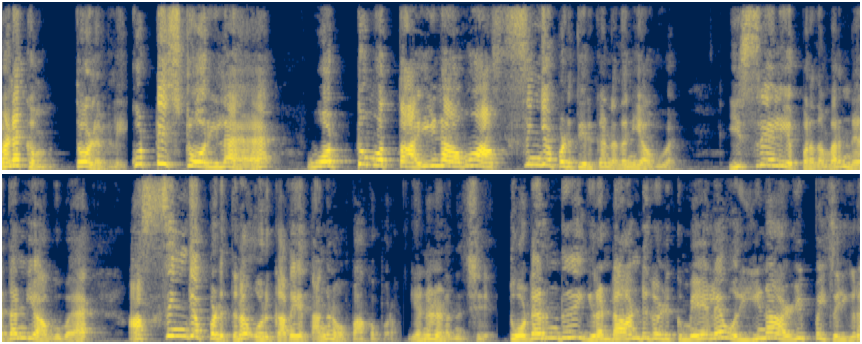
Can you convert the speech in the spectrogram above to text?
வணக்கம் தோழர்களே. குட்டி ஸ்டோரியில ஒட்டுமொத்த ஐநாவும் அசிங்கப்படுத்தி இருக்க நெதன்யாகுவ. இஸ்ரேலிய பிரதமர் நெதன்யாகுவ அசிங்கப்படுத்தின ஒரு கதையை தாங்க நம்ம பார்க்க போறோம். என்ன நடந்துச்சு? தொடர்ந்து இரண்டு ஆண்டுகளுக்கு மேலே ஒரு இன அழிப்பை செய்கிற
